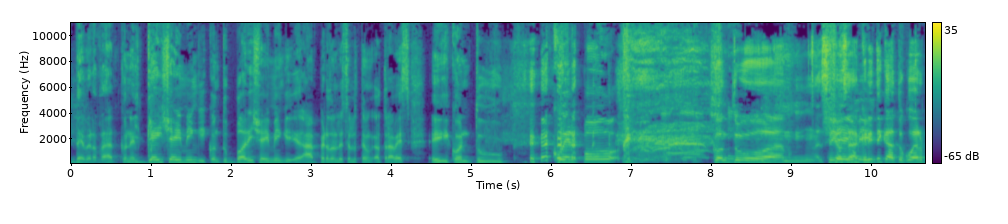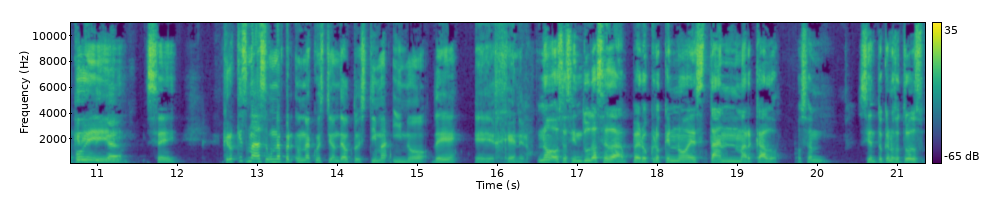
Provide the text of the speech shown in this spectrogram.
De verdad, con el gay shaming y con tu body shaming, y- ah, perdón, eso lo tengo otra vez, y con tu cuerpo. Con tu, um, sí, o sea, crítica a tu cuerpo Crítica. y... Sí. Creo que es más una, una cuestión de autoestima y no de eh, género. No, o sea, sin duda se da, pero creo que no es tan marcado. O sea, siento que nosotros,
